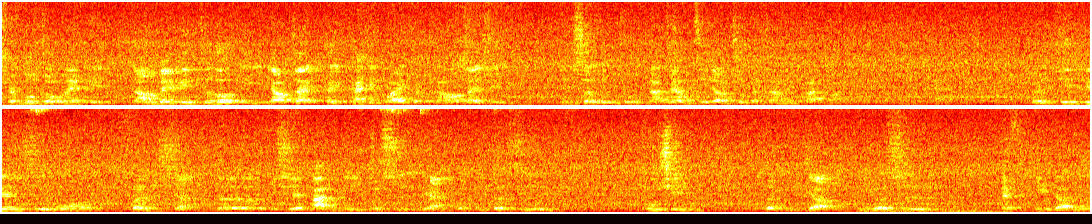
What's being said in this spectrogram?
全部做 mapping，然后 mapping 之后，你要再可以开另外一个，然后再去音色音度，那这样资料基本上就办完。所以今天是我分享的一些案例，就是两个，一个是图形的比较，一个是 FTW。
